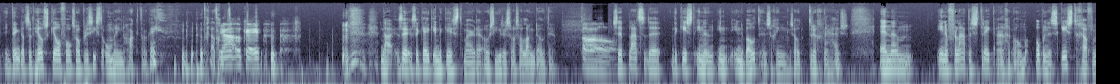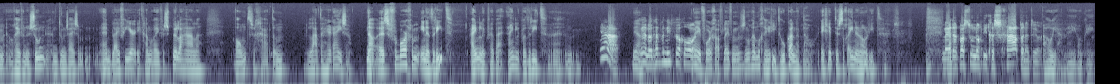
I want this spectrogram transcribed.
ik, denk dat ze het heel skillvol zo precies eromheen hakt, oké? het gaat goed. Ja, oké. Nou, ze, ze keek in de kist, maar de Osiris was al lang dood, hè. Oh. Ze plaatste de, de kist in, een, in, in de boot en ze ging zo terug naar huis. En ehm, in een verlaten streek aangekomen, opende ze de kist, gaf hem nog even een zoen. En toen zei ze, hè, blijf hier, ik ga nog even spullen halen, want ze gaat hem laten herreizen. Nou, eh, ze verborg hem in het riet. Eindelijk, we hebben eindelijk wat riet. Eh, Ja, ja. ja. dat hebben we niet veel gehoord. Nee, vorige aflevering was er nog helemaal geen riet. Hoe kan dat nou? Egypte is toch een en al riet? Nee, Nou. dat was toen nog niet geschapen natuurlijk. Oh ja, nee, oké.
